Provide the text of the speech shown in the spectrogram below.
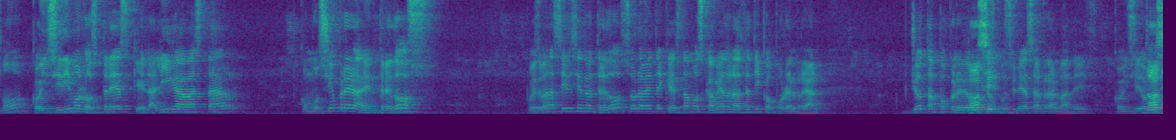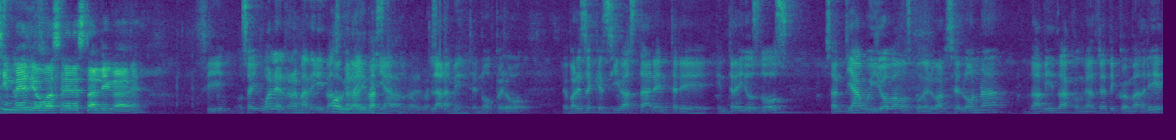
¿no? Coincidimos los tres que la liga va a estar, como siempre era, entre dos. Pues van a seguir siendo entre dos, solamente que estamos cambiando el Atlético por el Real. Yo tampoco le veo Dos muchas y- posibilidades al Real Madrid. Coincido Dos y medio va a ser esta liga, ¿eh? Sí, o sea, igual el Real Madrid va a Obvio, estar ahí ahí va a estar, peleándolo, ahí va a claramente, ¿no? Pero me parece que sí va a estar entre, entre ellos dos. Santiago y yo vamos con el Barcelona, David va con el Atlético de Madrid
